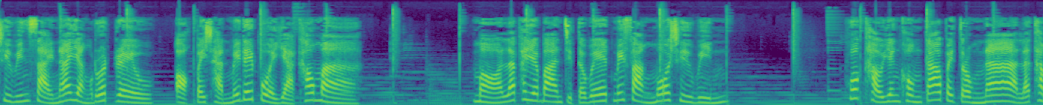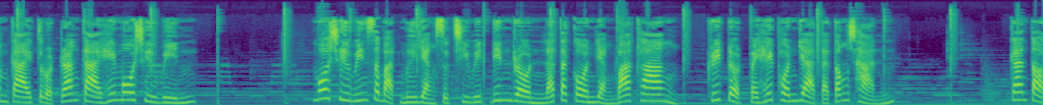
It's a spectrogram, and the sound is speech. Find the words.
ชีวินสายหน้าอย่างรวดเร็ว ออกไปฉันไม่ได้ป่วยอยากเข้ามา หมอและพยาบาลจิตเวชไม่ฟังโมชีวิน พวกเขายังคงก้าวไปตรงหน้าและทำกายตรวจร่างกายให้โมชีวิน โมชีวินสะบัดมืออย่างสุดชีวิตดิ้นรน และตะโกนอย่างบ้าคลั่ง กริดดดไปให้พ้นอย่าแต่ต้องฉัน การต่อ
